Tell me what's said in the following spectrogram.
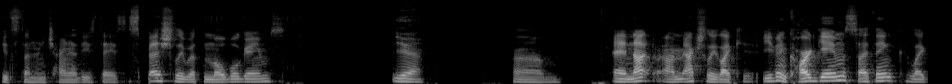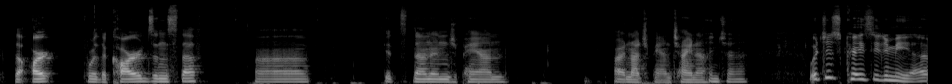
gets done in China these days, especially with mobile games. yeah, Um, and not I'm actually like even card games. I think like the art for the cards and stuff, uh, gets done in Japan. Or not Japan, China. in China, which is crazy to me. Uh,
